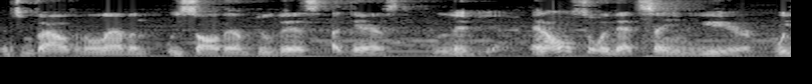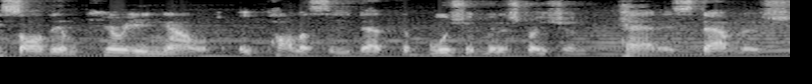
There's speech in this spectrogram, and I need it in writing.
In 2011, we saw them do this against Libya. And also in that same year, we saw them carrying out a policy that the Bush administration had established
